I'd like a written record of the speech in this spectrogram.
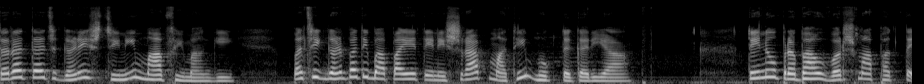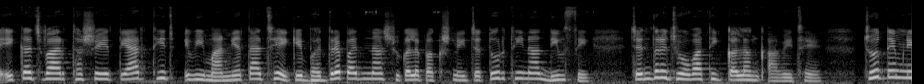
તરત જ ગણેશજીની માફી માંગી. પછી ગણપતિ બાપાએ તેને શ્રાપમાંથી મુક્ત કર્યા. તેનો પ્રભાવ વર્ષમાં ફક્ત એક જ વાર થશે, ત્યારથી જ એવી માન્યતા છે કે ભદ્રપદના શુક્લ પક્ષની ચતુર્થીના દિવસે ચંદ્ર જોવાથી કલંક આવે છે. જો તેમને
